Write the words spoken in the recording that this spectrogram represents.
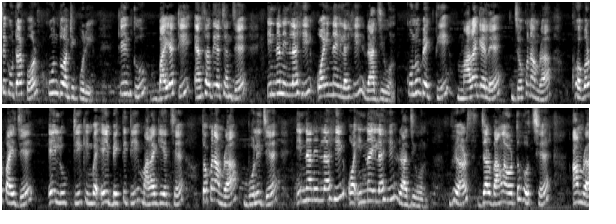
থেকে ওঠার পর কোন দোয়াটি পড়ি? কিন্তু বাইয়াটি অ্যান্সার দিয়েছেন যে ইন্নান ইল্লাহি ও ইন্না ইলাহি রাজিউন। কোনো ব্যক্তি মারা গেলে যখন আমরা খবর পাই যে, এই লোকটি কিংবা এই ব্যক্তিটি মারা গিয়েছে, তখন আমরা বলি যে ইন্নান ইল্লাহি ও ইন্না ইলাহি রাজিউন। ভিউয়ার্স, যার বাংলা অর্থ হচ্ছে, আমরা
